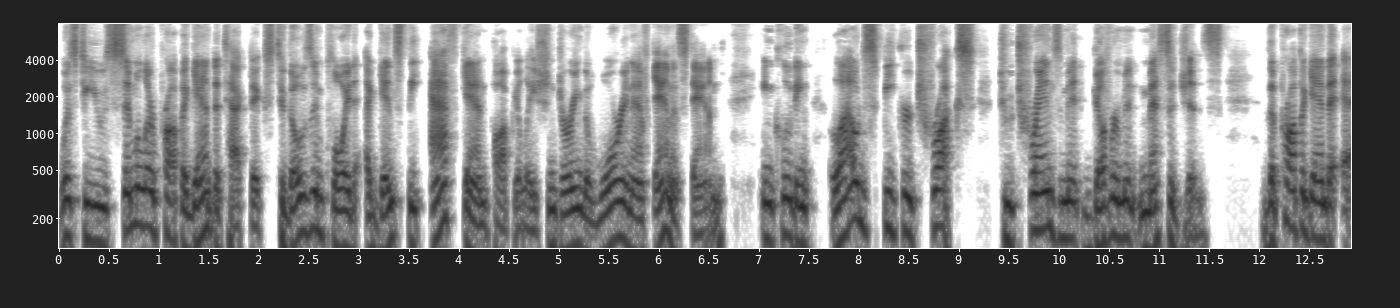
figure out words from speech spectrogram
was to use similar propaganda tactics to those employed against the Afghan population during the war in Afghanistan, including loudspeaker trucks to transmit government messages. The propaganda eh,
